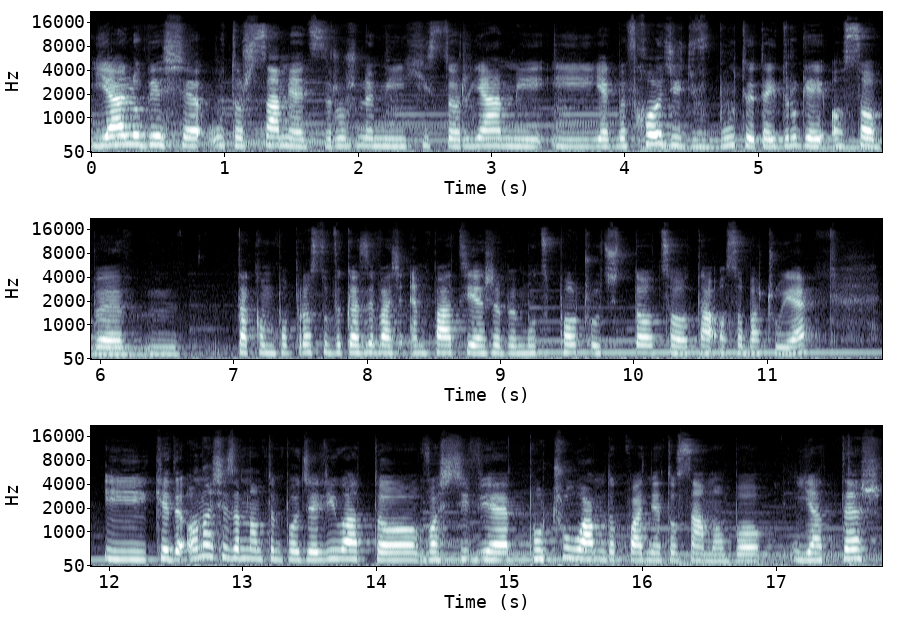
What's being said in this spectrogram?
ja lubię się utożsamiać z różnymi historiami i jakby wchodzić w buty tej drugiej osoby, taką po prostu wykazywać empatię, żeby móc poczuć to, co ta osoba czuje. I kiedy ona się ze mną tym podzieliła, to właściwie poczułam dokładnie to samo, bo ja też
